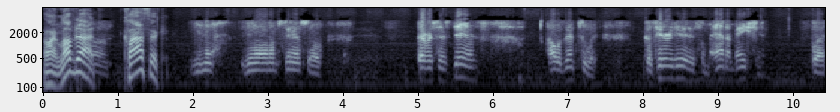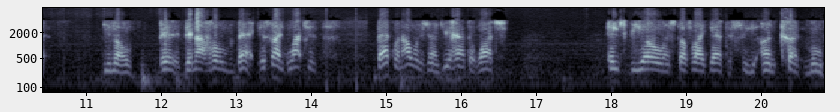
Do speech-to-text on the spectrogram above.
Oh, I love that. Um, Classic. You know, you know what I'm saying? So, ever since then, I was into it. Because here it is, some animation, but, you know, they're, they're not holding back. It's like watching, back when I was young, you had to watch HBO and stuff like that to see uncut movies.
